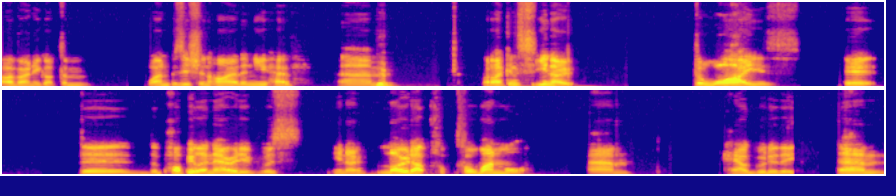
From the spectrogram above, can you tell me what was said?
I've only got them one position higher than you have. Um, yep. But I can, see, you know, the why is it, the the popular narrative was, you know, load up for, for one more. Um, how good are these? Um,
